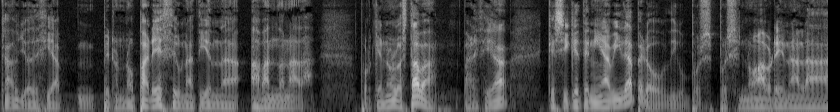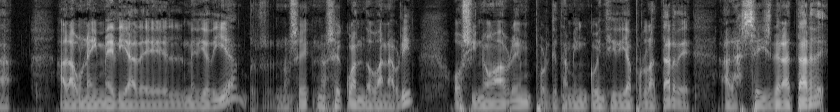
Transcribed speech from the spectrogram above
Claro, yo decía, pero no parece una tienda abandonada, porque no lo estaba. Parecía que sí que tenía vida, pero digo, pues, pues si no abren a la, a la una y media del mediodía, pues no sé, no sé cuándo van a abrir. O si no abren, porque también coincidía por la tarde, a las seis de la tarde,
